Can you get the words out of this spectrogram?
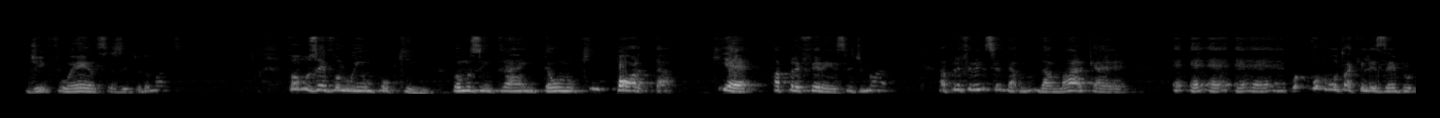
de influências e tudo mais. Vamos evoluir um pouquinho. Vamos entrar então no que importa, que é a preferência de marca. A preferência da, da marca é, é, é, é, Vamos voltar àquele exemplo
